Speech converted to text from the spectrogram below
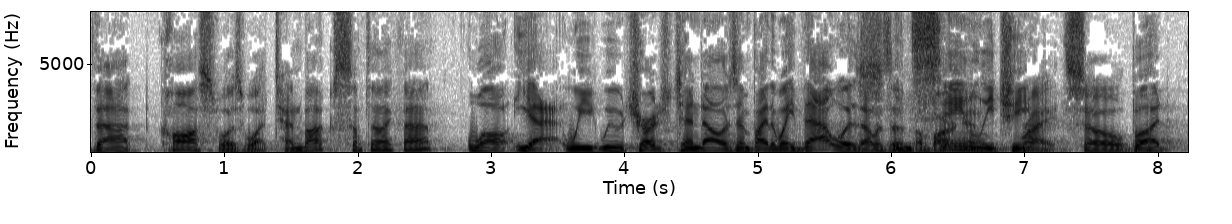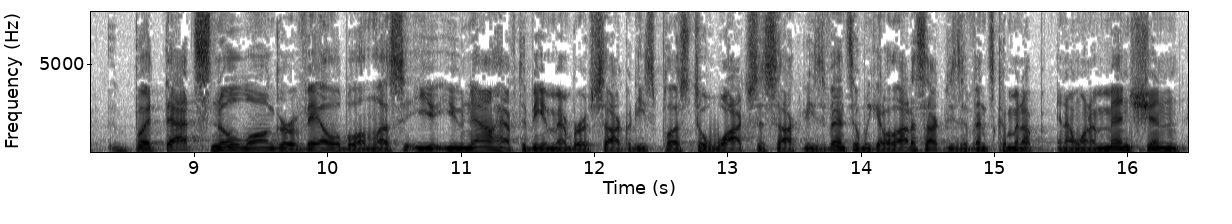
that cost was what ten bucks, something like that. Well, yeah, we, we would charge ten dollars, and by the way, that was that was a, insanely a cheap, right? So, but but that's no longer available unless you, you now have to be a member of Socrates Plus to watch the Socrates events, and we got a lot of Socrates events coming up, and I want to mention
